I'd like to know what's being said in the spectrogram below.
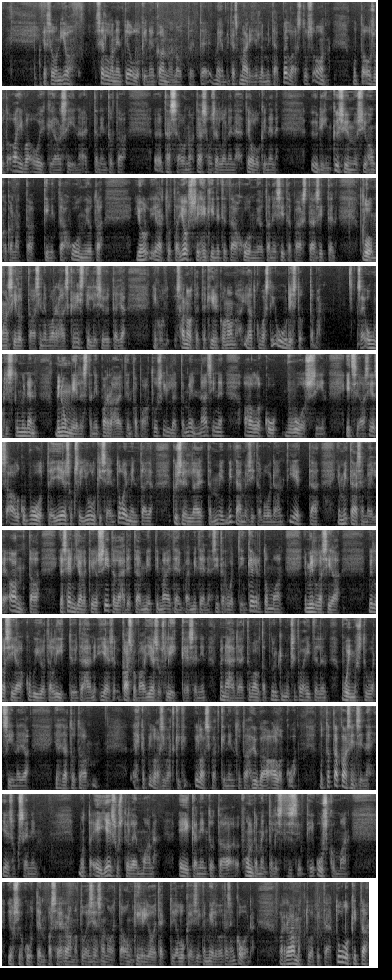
Ja se on jo sellainen teologinen kannanotto, että meidän pitäisi määritellä, mitä pelastus on, mutta osut aivan oikeaan siinä, että niin tota, tässä, on, tässä on sellainen teologinen ydinkysymys, johon kannattaa kiinnittää huomiota. Ja tota, jos siihen kiinnitetään huomiota, niin sitä päästään sitten luomaan siltaa sinne varhaiskristillisyyttä. Ja niin kuin sanot, että kirkon on jatkuvasti uudistuttava. Se uudistuminen minun mielestäni parhaiten tapahtuu sillä, että mennään sinne alkuvuosiin. Itse asiassa alkuvuoteen Jeesuksen julkiseen toimintaan ja kysellään, että mitä me sitä voidaan tietää ja mitä se meille antaa. Ja sen jälkeen, jos siitä lähdetään miettimään eteenpäin, miten sitä ruvettiin kertomaan ja millaisia millaisia kuvioita liittyy tähän kasvavaan Jeesus-liikkeeseen, niin me nähdään, että valtapyrkimykset vähitellen voimistuvat siinä ja ja, ja tota, ehkä pilasivatkin, pilasivatkin niin tota hyvää alkua. Mutta takaisin sinne Jeesukseen, niin, mutta ei Jeesustelemaan eikä niin tota fundamentalistisesti uskomaan, jos joku tempasee raamattua ja sen sanoo, että on kirjoitettu ja lukee siltä mielivaltaisen kohdan. Vaan raamattua pitää tulkita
